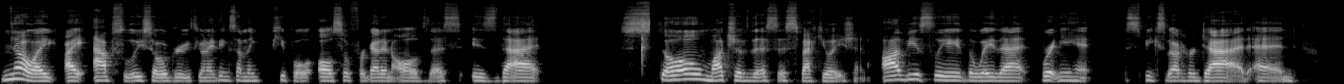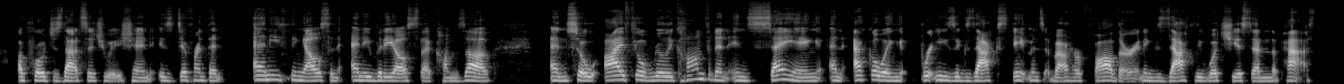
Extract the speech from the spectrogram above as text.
No, I I absolutely so agree with you and I think something people also forget in all of this is that so much of this is speculation. Obviously, the way that Britney speaks about her dad and approaches that situation is different than anything else and anybody else that comes up. And so I feel really confident in saying and echoing Britney's exact statements about her father and exactly what she has said in the past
